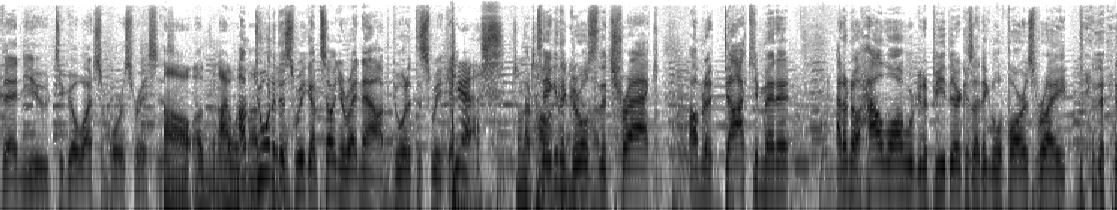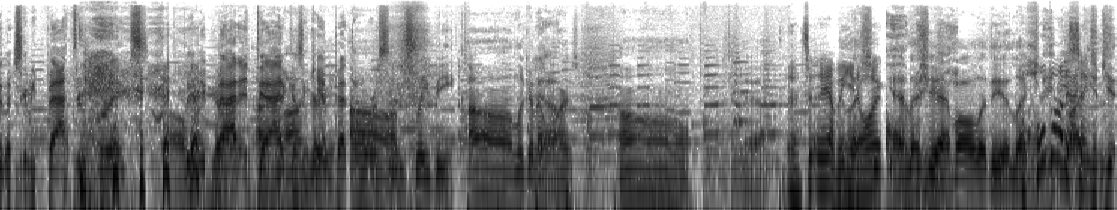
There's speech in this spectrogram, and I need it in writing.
venue to go watch some horse races. Oh, I would. I'm love doing to. it this week. I'm telling you right now. I'm doing it this weekend. Yes, that's what I'm, taking the girls about. to the track. I'm going to document it. I don't know how long we're going to be there because I think LaVar's right. There's going to be bathroom breaks. They're Oh going to be mad at dad because he can't pet the oh, I'm sleepy. Oh, look at Yeah. that horse. Oh, yeah. That's- yeah, but you know what? Unless unless you have all of the electric. Hold on a second. get-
